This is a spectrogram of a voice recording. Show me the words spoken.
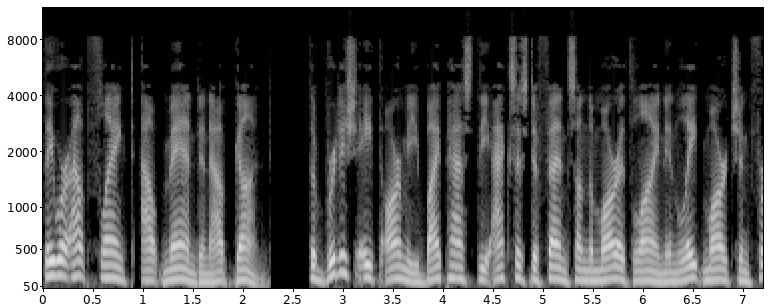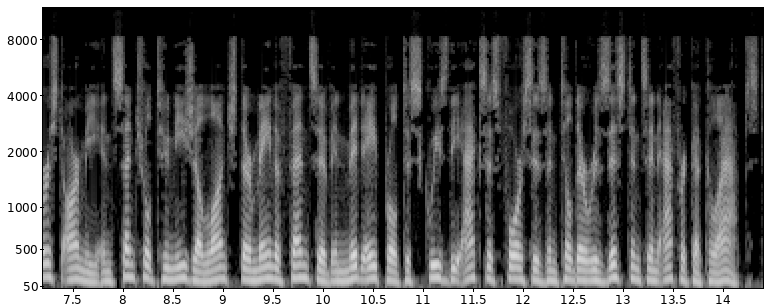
They were outflanked, outmanned and outgunned. The British Eighth Army bypassed the Axis defence on the Mareth Line in late March and First Army in central Tunisia launched their main offensive in mid-April to squeeze the Axis forces until their resistance in Africa collapsed.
